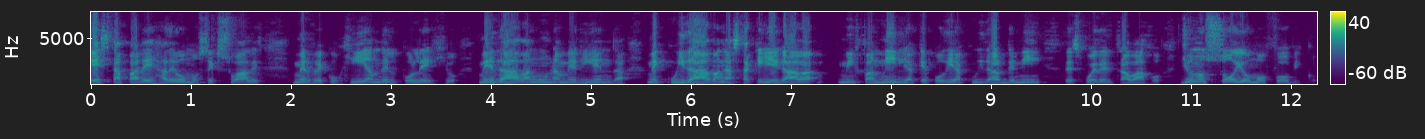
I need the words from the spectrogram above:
esta pareja de homosexuales me recogían del colegio, me daban una merienda, me cuidaban hasta que llegaba mi familia que podía cuidar de mí después del trabajo. Yo no soy homofóbico.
